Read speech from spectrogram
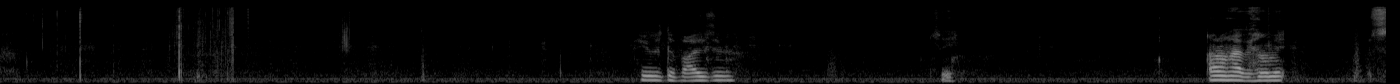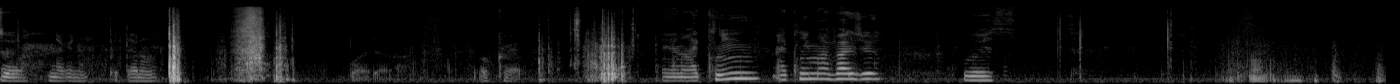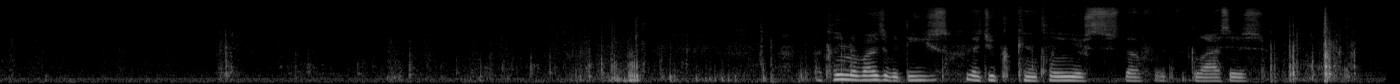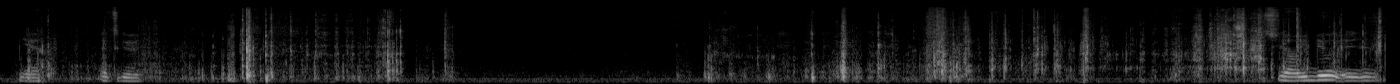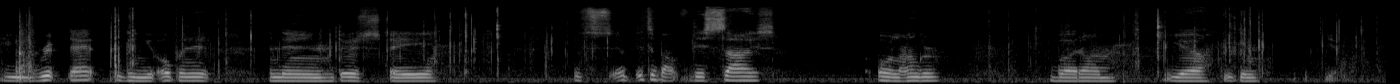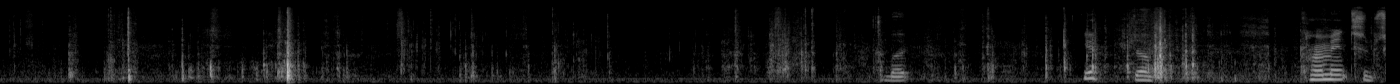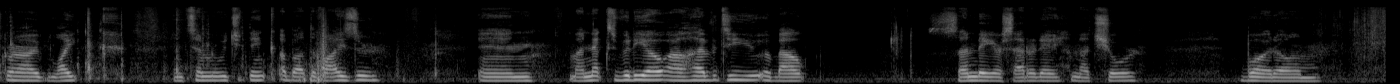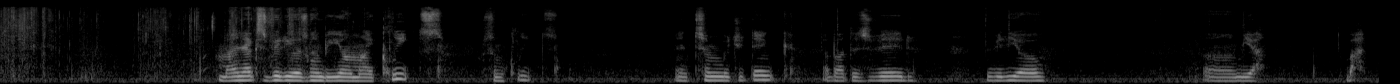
Here's the visor. See? I don't have a helmet, so I'm not going to put that on. But, uh, oh crap. And I clean, I clean my visor with I clean my visor with these that you can clean your stuff with glasses. Yeah, it's good. See, all you do is you rip that, then you open it, and then there's a. It's it's about this size or longer, but um, yeah, you can, yeah. But yeah, so comment, subscribe, like, and tell me what you think about the visor. And my next video, I'll have it to you about Sunday or Saturday. I'm not sure. But, um, my next video is going to be on my cleats. Some cleats. And tell me what you think. about this vid video. Um, yeah. Bye.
